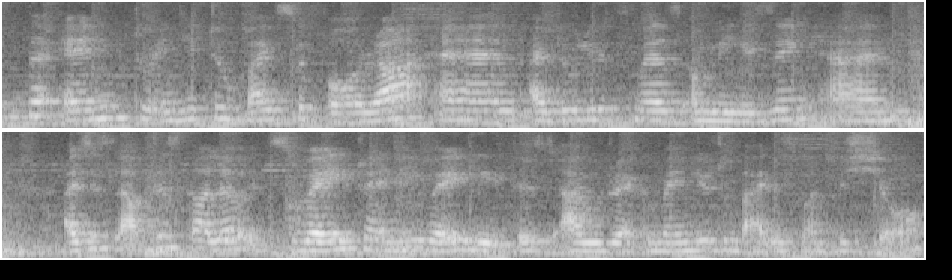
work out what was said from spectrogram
Is the N22 by Sephora and I told you it smells amazing and I just love this color. It's very trendy very latest. I would recommend you to buy this one for sure.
